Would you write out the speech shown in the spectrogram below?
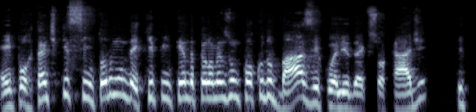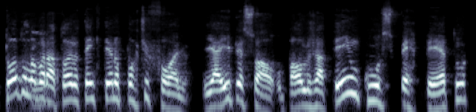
É importante que sim, todo mundo da equipe entenda pelo menos um pouco do básico ali do Exocad e todo Sim. laboratório tem que ter no portfólio. E aí, pessoal, o Paulo já tem um curso perpétuo.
